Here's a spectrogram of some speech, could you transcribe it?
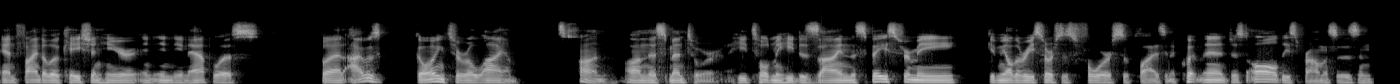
and find a location here in Indianapolis, but I was going to rely a ton on this mentor. He told me he designed the space for me, give me all the resources for supplies and equipment, just all these promises. And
